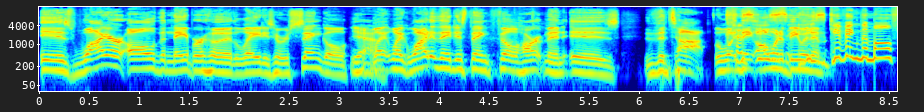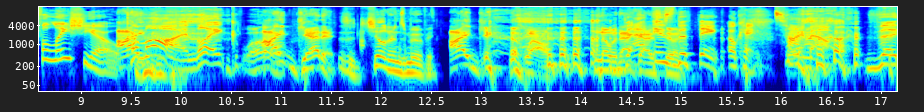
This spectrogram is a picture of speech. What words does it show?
is why are all the neighborhood ladies who are single Yeah. like like why do they just think Phil Hartman is the top? What, 'Cause they all want to be with He's him. He's giving them all fellatio. I- Come on, like Whoa. I get it. this is a children's movie. I get well. know what that, that guy's is doing. the thing. Okay, time out. the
